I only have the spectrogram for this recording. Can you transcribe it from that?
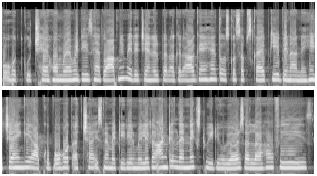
बहुत कुछ है होम रेमेडीज़ हैं। तो आपने मेरे चैनल पर अगर आ गए हैं तो उसको सब्सक्राइब किए बिना नहीं जाएँगे। आपको बहुत अच्छा इसमें मटेरियल मिलेगा। Until then next video viewers अल्लाह हाफिज़।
